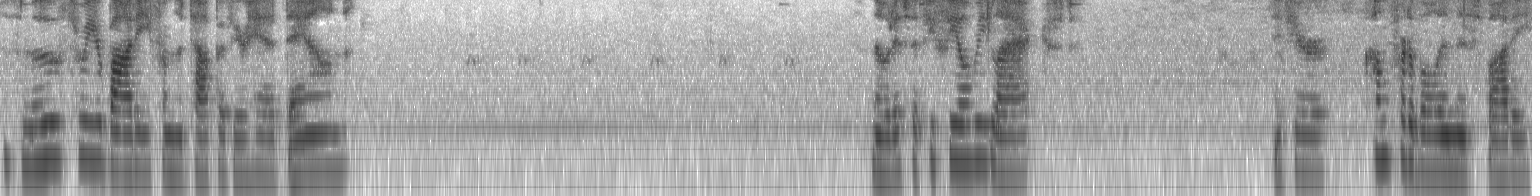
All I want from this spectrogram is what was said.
Just move through your body from the top of your head down. Notice if you feel relaxed, if you're comfortable in this body.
